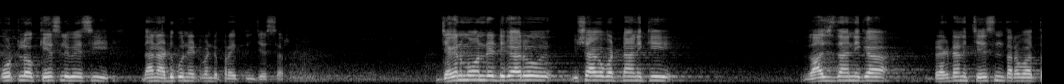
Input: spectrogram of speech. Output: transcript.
కోర్టులో కేసులు వేసి దాన్ని అడ్డుకునేటువంటి ప్రయత్నం చేశారు. జగన్మోహన్ రెడ్డి గారు విశాఖపట్నానికి రాజధానిగా ప్రకటన చేసిన తర్వాత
